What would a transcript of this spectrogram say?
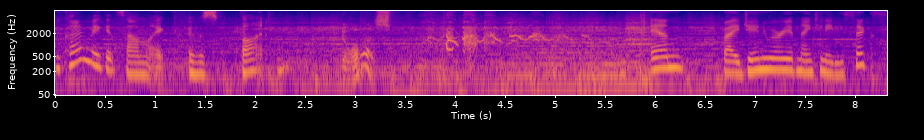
You kind of make it sound like it was fun. It was. And by January of 1986,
